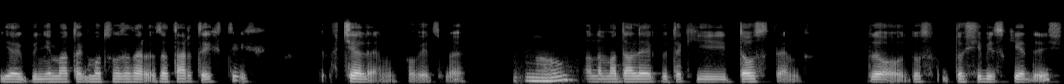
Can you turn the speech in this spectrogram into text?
i jakby nie ma tak mocno zatar- zatartych tych wcieleń, powiedzmy. No. ona ma dalej jakby taki dostęp do, do, do siebie z kiedyś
